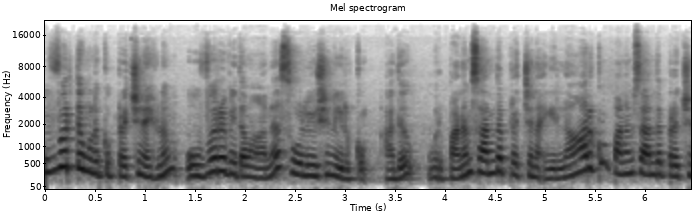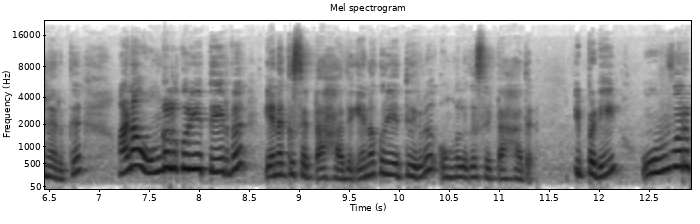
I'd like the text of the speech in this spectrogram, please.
ஒவ்வொருத்தவங்களுக்கு பிரச்சனைகளும் ஒவ்வொரு விதமான சொல்யூஷன் இருக்கும். அது ஒரு பணம் சார்ந்த பிரச்சனை. எல்லாருக்கும் பணம் சார்ந்த பிரச்சனை இருக்குது ஆனால் உங்களுக்குரிய தீர்வு எனக்கு செட் ஆகாது. எனக்குரிய தீர்வு உங்களுக்கு செட் ஆகாது. இப்படி ஒவ்வொரு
